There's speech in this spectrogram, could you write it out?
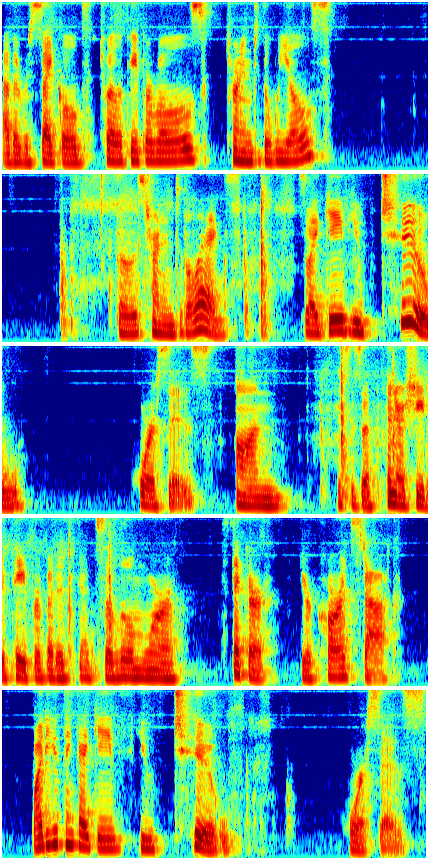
How the recycled toilet paper rolls turn into the wheels. Those turn into the legs. So I gave you two horses on, this is a thinner sheet of paper, but it, it's a little more thicker, your cardstock. Why do you think I gave you two horses?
